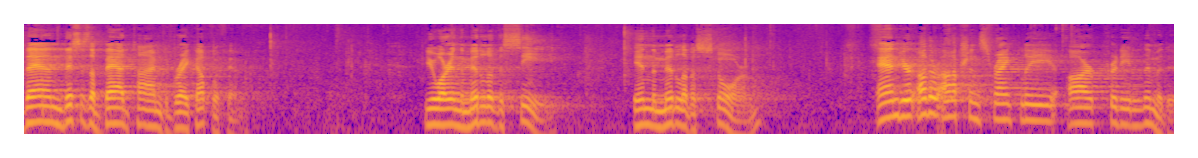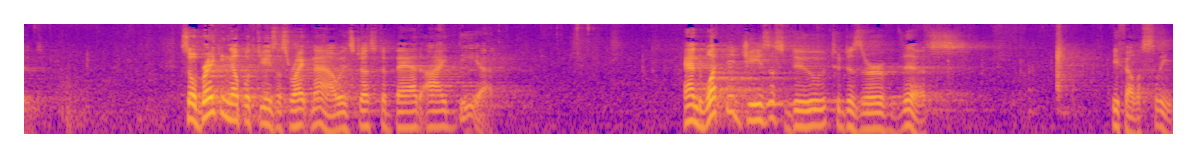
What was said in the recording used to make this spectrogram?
then this is a bad time to break up with him. You are in the middle of the sea, in the middle of a storm, and your other options, frankly, are pretty limited. So breaking up with Jesus right now is just a bad idea. And what did Jesus do to deserve this? He fell asleep.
